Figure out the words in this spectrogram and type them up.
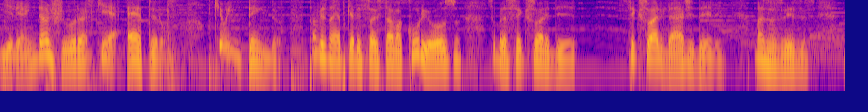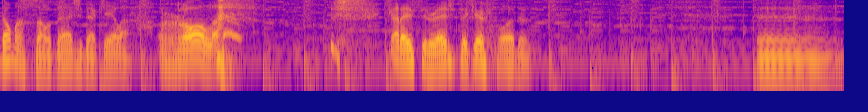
e ele ainda jura que é hétero, o que eu entendo. Talvez na época ele só estava curioso sobre a sexualidade, sexualidade dele, mas às vezes dá uma saudade daquela rola. Cara, esse Reddit aqui é foda. É...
